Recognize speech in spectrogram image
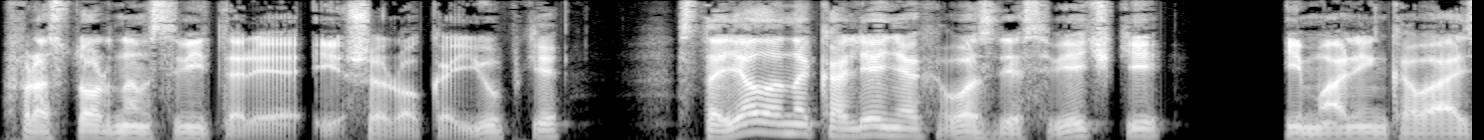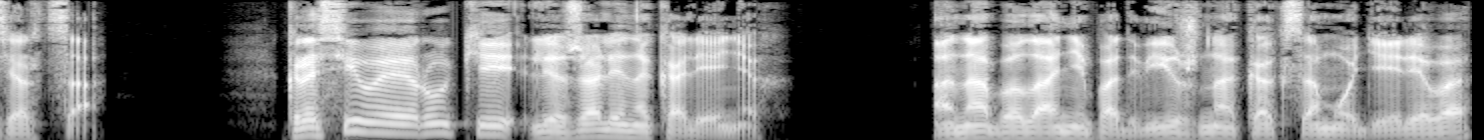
в просторном свитере и широкой юбке стояла на коленях возле свечки и маленького озерца. Красивые руки лежали на коленях. Она была неподвижна, как само дерево,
